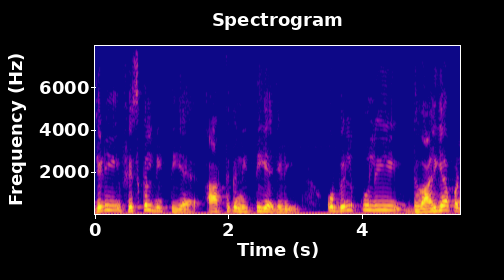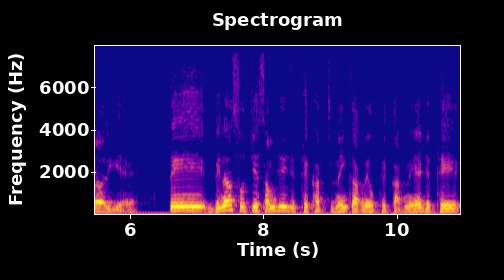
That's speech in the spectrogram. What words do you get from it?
ਜਿਹੜੀ ਫਿਸਕਲ ਨੀਤੀ ਹੈ, ਆਰਥਿਕ ਨੀਤੀ ਹੈ ਜਿਹੜੀ, ਉਹ ਬਿਲਕੁਲ ਹੀ ਦਿਵਾਲੀਆਪਣ ਵਾਲੀ ਹੈ ਤੇ ਬਿਨਾਂ ਸੋਚੇ ਸਮਝੇ ਜਿੱਥੇ ਖਰਚ ਨਹੀਂ ਕਰਨੇ, ਉੱਥੇ ਕਰਨੇ ਆ ਜਿੱਥੇ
